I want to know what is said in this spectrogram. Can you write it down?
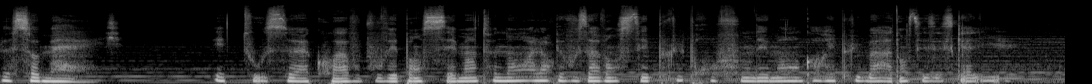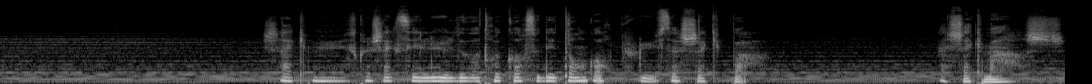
Le sommeil est tout ce à quoi vous pouvez penser maintenant alors que vous avancez plus profondément encore et plus bas dans ces escaliers. Chaque muscle, chaque cellule de votre corps se détend encore plus à chaque pas à chaque marche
